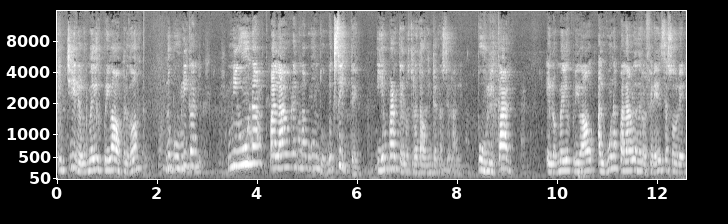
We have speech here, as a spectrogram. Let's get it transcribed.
en Chile, los medios privados, perdón, no publican ni una palabra en mapundo, no existe, y es parte de los tratados internacionales. Publicar en los medios privados algunas palabras de referencia sobre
